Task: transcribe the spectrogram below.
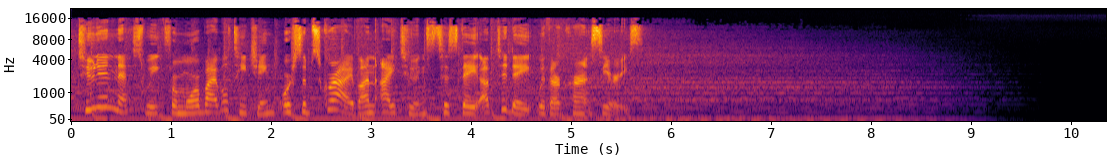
Tune in next week for more Bible teaching or subscribe on iTunes to stay up to date with our current series.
